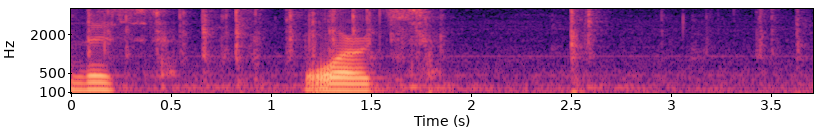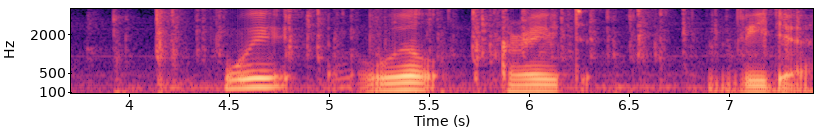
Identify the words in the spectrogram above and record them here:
this words. We will create video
